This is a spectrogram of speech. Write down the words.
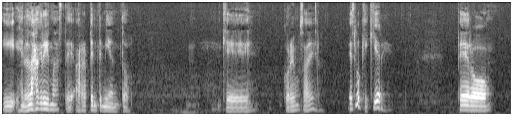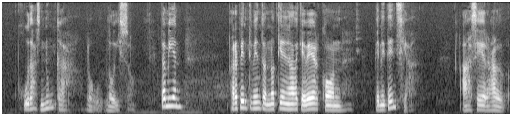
y en lágrimas de arrepentimiento que corremos a Él. Es lo que quiere. Pero Judas nunca lo, hizo. También arrepentimiento no tiene nada que ver con penitencia. Hacer algo,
